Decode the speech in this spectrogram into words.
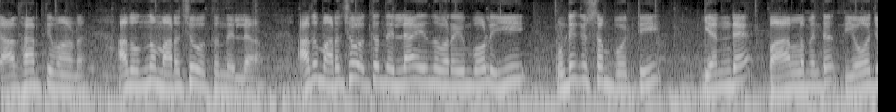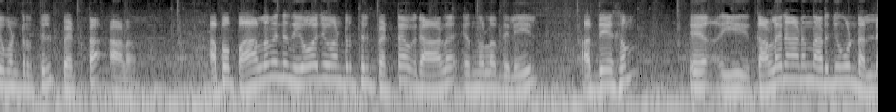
യാഥാർത്ഥ്യമാണ്. അതൊന്നും മറച്ചു വെക്കുന്നില്ല. അത് മറച്ചു വെക്കുന്നില്ല എന്ന് പറയുമ്പോൾ ഈ ഉണ്ണികൃഷ്ണൻ പോറ്റി എന്റെ പാർലമെന്റ് നിയോജകമണ്ഡലത്തിൽ പെട്ട ആളാണ്. അപ്പോൾ പാർലമെന്റ് നിയോജകമണ്ഡലത്തിൽ പെട്ട ഒരാൾ എന്നുള്ള നിലയിൽ അദ്ദേഹം ഈ കള്ളനാണെന്ന് അറിഞ്ഞുകൊണ്ടല്ല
